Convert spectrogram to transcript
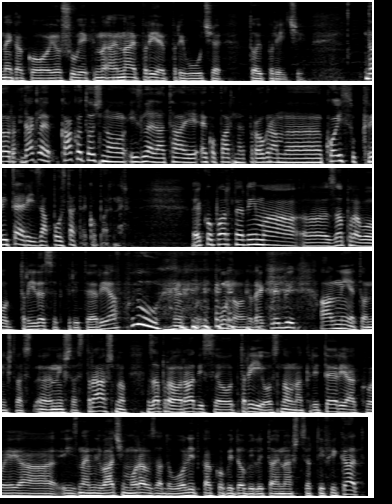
nekako još uvijek najprije privuče toj priči. Dobro, dakle, kako točno izgleda taj ekopartner program? E, koji su kriteriji za postati ekopartner? Ekopartner ima uh, zapravo 30 kriterija, puno rekli bi, ali nije to ništa, e, ništa strašno. Zapravo radi se o tri osnovna kriterija koja iznajmljivači moraju zadovoljiti kako bi dobili taj naš certifikat,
